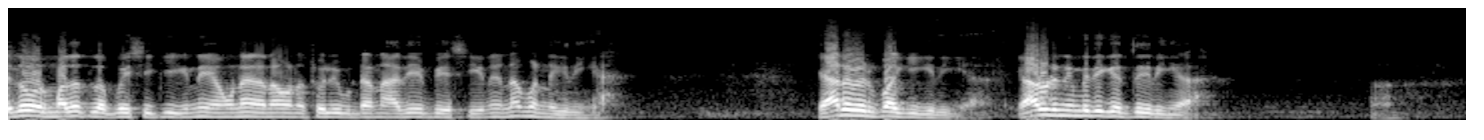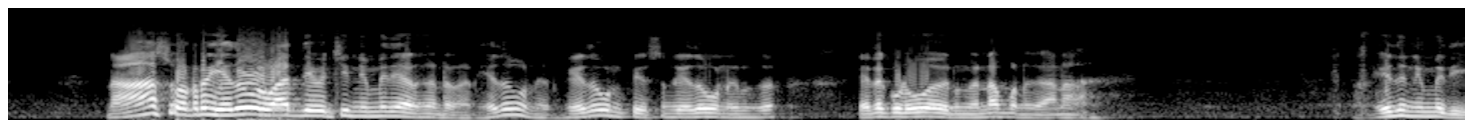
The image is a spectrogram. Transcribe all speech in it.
ஏதோ ஒரு மதத்தில் போய் சிக்கிக்கின்னு எவனா எதனா ஒன்று சொல்லிவிட்டானா அதையே பேசிக்கின்னு என்ன பண்ணுகிறீங்க? யாரை வெறுப்பாக்கிக்கிறீங்க? யாரோட நிம்மதி கற்றுக்கிறீங்க நான் சொல்கிறேன் ஏதோ ஒரு வார்த்தையை வச்சு நிம்மதியாக இருங்கன்றேன் நான். ஏதோ ஒன்று இருங்க ஏதோ ஒன்று பேசுங்க ஏதோ ஒன்று இருங்க. எதை கூடவோ இருங்க என்ன பண்ணுங்க? ஆனால் எது நிம்மதி?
